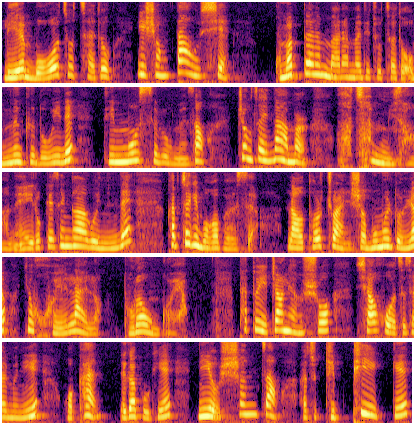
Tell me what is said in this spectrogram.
리에 뭐조차도 이성 따오시에 고맙다는 말 한마디조차도 없는 그 노인의 뒷모습을 보면서 정자의 남을 어, 참 이상하네 이렇게 생각하고 있는데 갑자기 뭐가 보였어요. 라우터转身 몸을 돌려 又回来了 돌아온 거예요. 他对张良说：“小伙子 젊은이, 我看 내가 보기에 你有深造 아주 깊이 있게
